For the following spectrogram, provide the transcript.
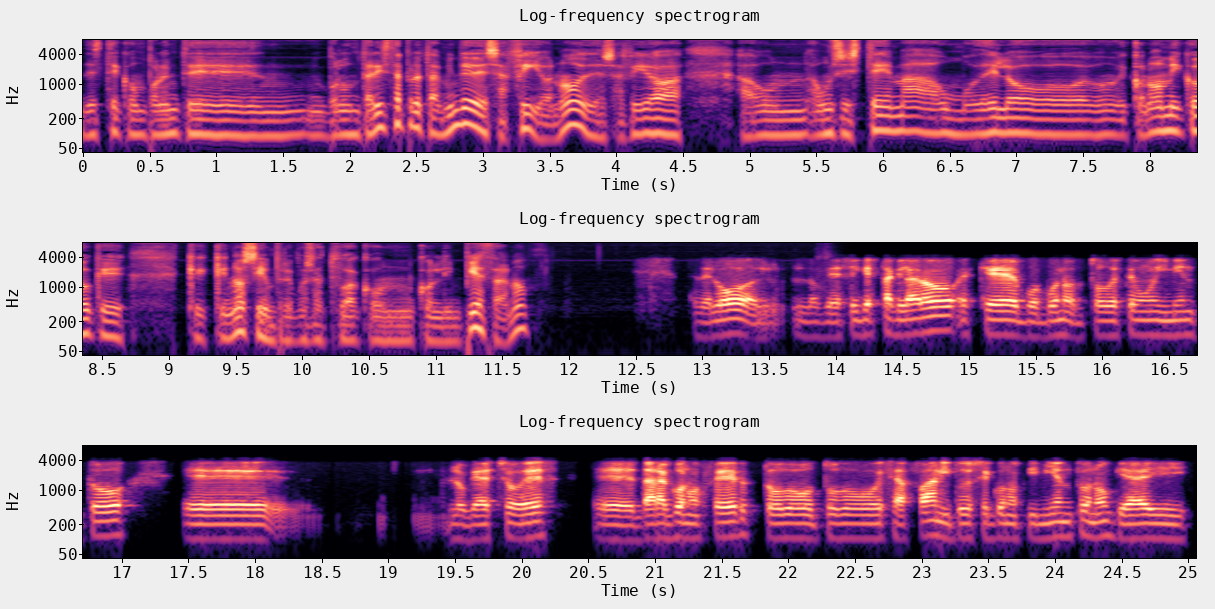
de este componente voluntarista, pero también de desafío, ¿no? De desafío a, a, un, a un sistema, a un modelo económico que, que, no siempre pues actúa con, con limpieza, ¿no? Desde luego, lo que sí que está claro es que, pues, bueno, todo este movimiento eh, lo que ha hecho es eh, dar a conocer todo, todo ese afán y todo ese conocimiento ¿no? que hay,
